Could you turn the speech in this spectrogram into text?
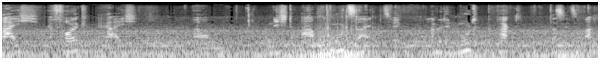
reich, erfolgreich. Ähm, nicht arm und Mut sein. Deswegen haben wir den Mut gepackt, das hier zu machen.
